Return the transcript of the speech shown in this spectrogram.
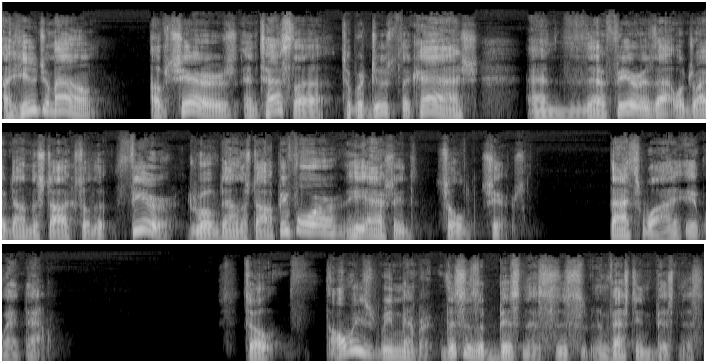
a huge amount of shares in Tesla to produce the cash. And the fear is that will drive down the stock. So the fear drove down the stock before he actually sold shares. That's why it went down. So always remember this is a business, this investing business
